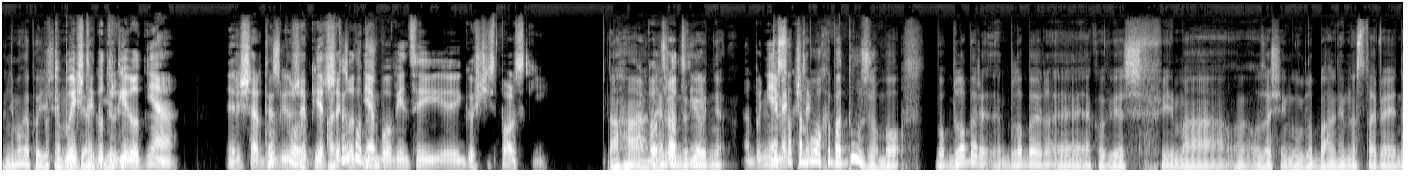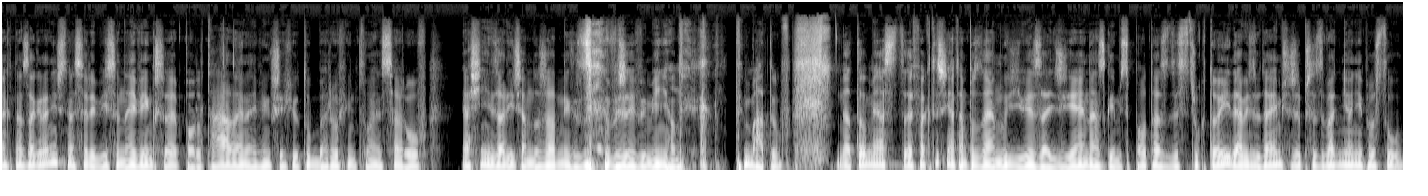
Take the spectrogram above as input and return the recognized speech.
no nie mogę bo powiedzieć... ty o byłeś tego drugiego dnia. Ryszard Też mówił, było- że pierwszego było dnia dużo- było więcej y, gości z Polski. Aha, albo odwrotnie. drugiego dnia... Albo nie Nie wiem, tam tak... było chyba dużo, bo, bo Blobber, Blobber, e, jako wiesz, firma o, zasięgu globalnym, nastawia jednak na zagraniczne serwisy, największe portale, największych youtuberów, influencerów. Ja się nie zaliczam do żadnych z wyżej wymienionych tematów. Natomiast e, faktycznie ja tam poznałem ludzi wiesz, z IGN, z GameSpota, z Destructoida, więc wydaje mi się, że przez dwa dni oni po prostu,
